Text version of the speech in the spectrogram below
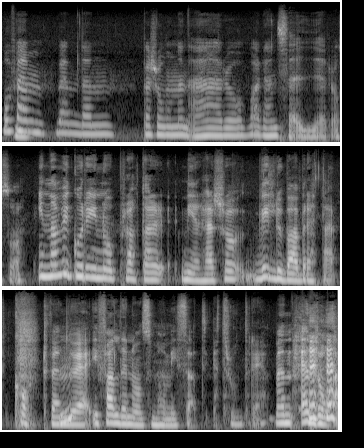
och vem, Mm. vem den personen är och vad den säger och så. Innan vi går in och pratar mer här så vill du bara berätta kort vem du är, ifall det är någon som har missat. Jag tror inte det, men ändå.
